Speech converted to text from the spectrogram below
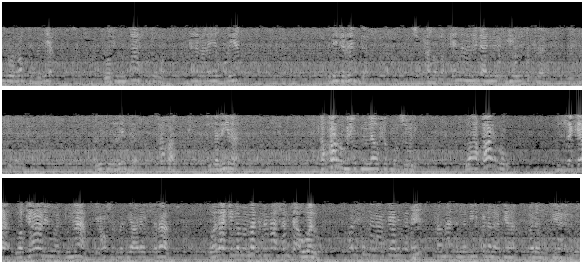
انظر الربط البديع وفي منتهى الخطورة. تكلم عن أي قضية؟ قضية الردة. سبحان الله. كأنه يريد أن قضية الردة. فقط. الذين أقروا بحكم الله وحكم رسوله وأقروا بالزكاة وكانوا يؤدونها في عصر النبي عليه السلام. ولكن لما مات الناس لم تأولوا. قال كنا نأتيها للنبي. فمات النبي فلا نأتيها ولا نؤتيها للنبي.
